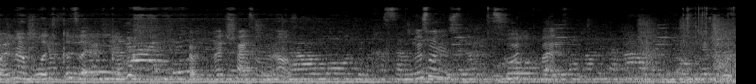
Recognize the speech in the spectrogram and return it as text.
putting that blood because like, mm, let's try something else. This one is good, but it's good.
